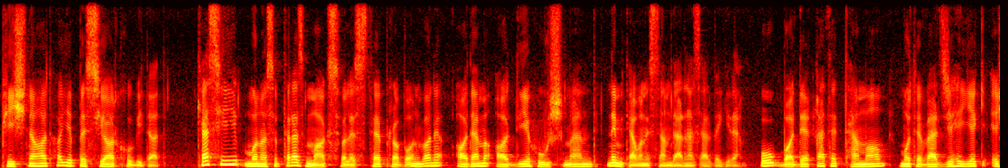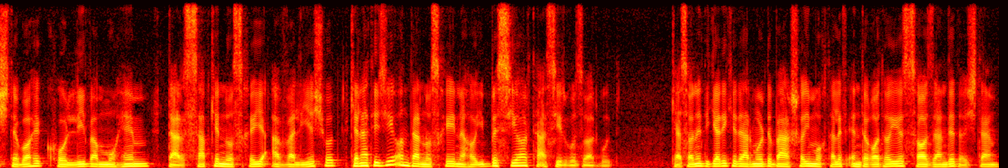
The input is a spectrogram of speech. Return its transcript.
پیشنهادهای بسیار خوبی داد. کسی مناسبتر از ماکسول استپ را به عنوان آدم عادی هوشمند نمی توانستم در نظر بگیرم. او با دقت تمام متوجه یک اشتباه کلی و مهم در سبک نسخه اولیه شد که نتیجه آن در نسخه نهایی بسیار تأثیرگذار بود. کسان دیگری که در مورد بخش های مختلف انتقادهای سازنده داشتند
